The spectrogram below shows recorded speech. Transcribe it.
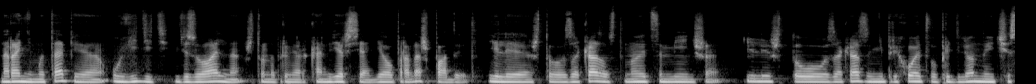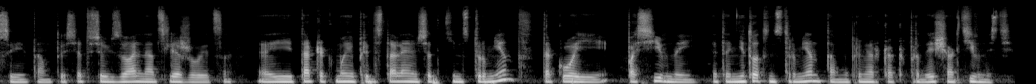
на раннем этапе увидеть визуально, что, например, конверсия отдела продаж падает, или что заказов становится меньше, или что заказы не приходят в определенные часы. Там, то есть это все визуально отслеживается. И так как мы предоставляем все-таки инструмент такой пассивный, это не тот инструмент, там, например, как продающая активность.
